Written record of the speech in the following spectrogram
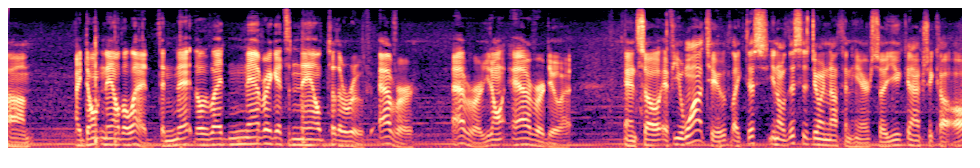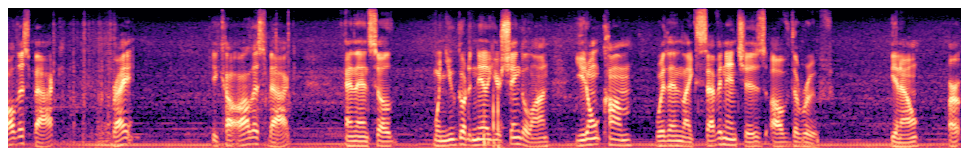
Um, I don't nail the lead. The, the lead never gets nailed to the roof, ever, ever. You don't ever do it. And so if you want to, like this, you know, this is doing nothing here. So you can actually cut all this back, right? You cut all this back. And then so when you go to nail your shingle on, you don't come within like seven inches of the roof, you know, or,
